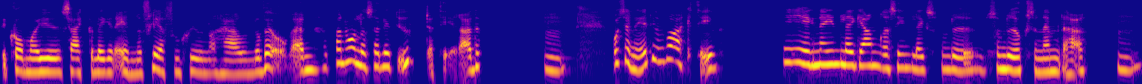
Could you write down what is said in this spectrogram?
det kommer ju säkerligen ännu fler funktioner här under våren. Att man håller sig lite uppdaterad. Mm. Och sen är det ju att vara aktiv i egna inlägg, andras inlägg som du, som du också nämnde här. Mm.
